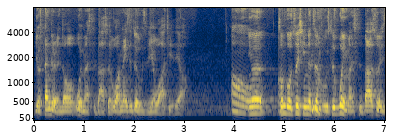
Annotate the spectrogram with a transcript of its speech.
有三个人都未满十八岁，哇，那支队伍直接瓦解掉，哦，因为中国最新的政府是未满十八岁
